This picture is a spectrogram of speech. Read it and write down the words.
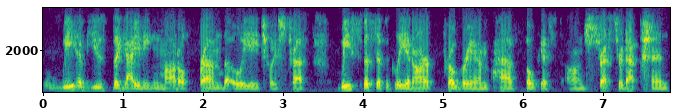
we have used the guiding model from the OEA Choice Trust. We specifically in our program have focused on stress reduction,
